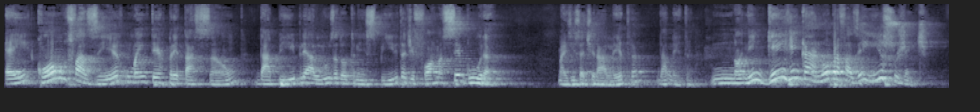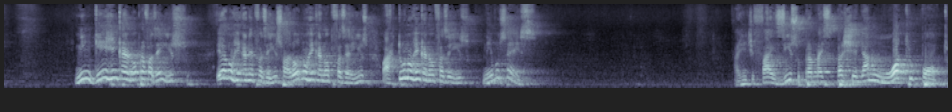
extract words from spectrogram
é como fazer uma interpretação da Bíblia à luz da doutrina espírita de forma segura. Mas isso é tirar a letra da letra. ninguém reencarnou para fazer isso, gente. Ninguém reencarnou para fazer isso. Eu não reencarnei para fazer isso, o Haroldo não reencarnou para fazer isso, o Arthur não reencarnou para fazer isso, nem vocês. A gente faz isso para chegar num outro ponto,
